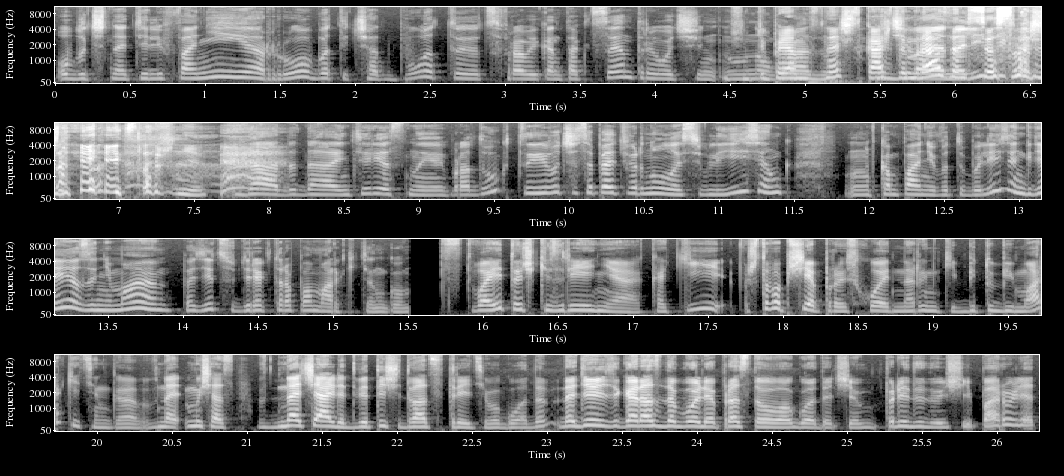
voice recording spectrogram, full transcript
облачная телефония, роботы, чат-боты, цифровые контакт-центры. Очень Ты много прям, разных. знаешь, с каждым Ключевая разом все сложнее и сложнее. Да, да, да, интересные продукты. И вот сейчас опять вернулась в лизинг, в компанию ВТБ Лизинг, где я занимаю позицию директора по маркетингу. С твоей точки зрения, какие, что вообще происходит на рынке B2B маркетинга? В мы сейчас в начале 2023 года, надеюсь, гораздо более простого года, чем предыдущие пару лет.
